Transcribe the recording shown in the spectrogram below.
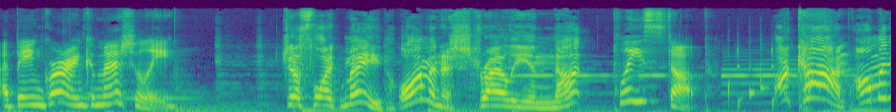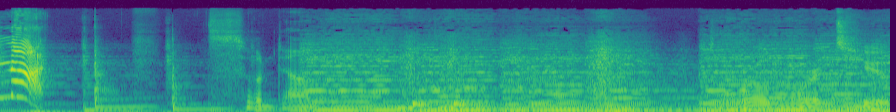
are being grown commercially. Just like me, I'm an Australian nut. Please stop. I can't, I'm a nut! So dumb. To World War II.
